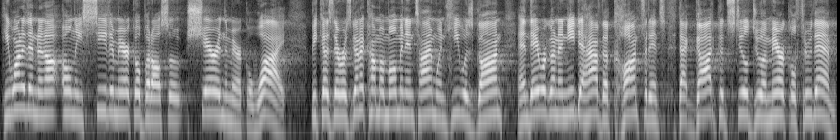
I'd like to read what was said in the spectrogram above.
He wanted them to not only see the miracle, but also share in the miracle. Why? because there was going to come a moment in time when he was gone and they were going to need to have the confidence that God could still do a miracle through them.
